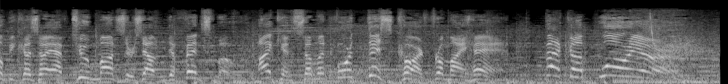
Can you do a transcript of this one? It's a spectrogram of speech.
Now, because I have two monsters out in defense mode, I can summon forth this card from my hand. Backup Warrior!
